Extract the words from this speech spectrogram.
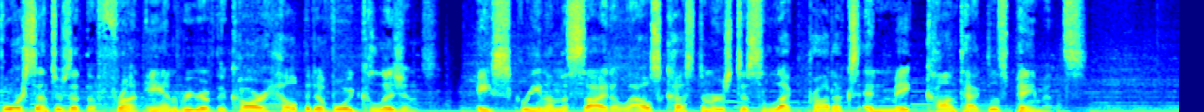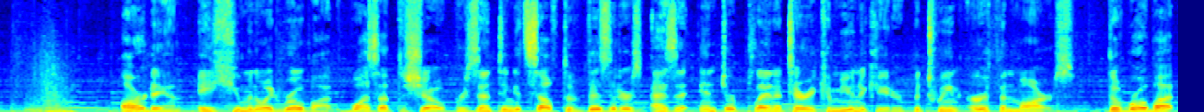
Four sensors at the front and rear of the car help it avoid collisions. A screen on the side allows customers to select products and make contactless payments. Ardan, a humanoid robot, was at the show presenting itself to visitors as an interplanetary communicator between Earth and Mars. The robot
